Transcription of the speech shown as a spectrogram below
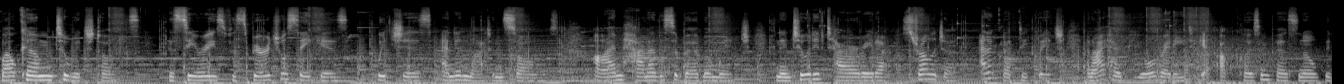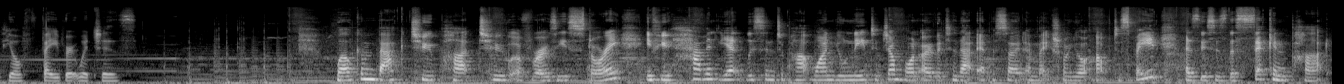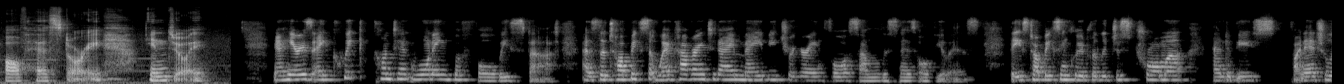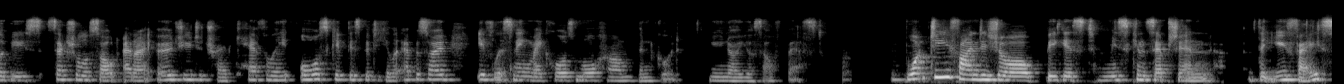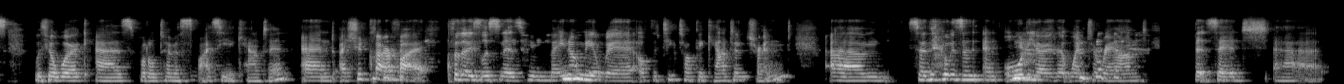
Welcome to Witch Talks, a series for spiritual seekers, witches, and enlightened souls. I'm Hannah the Suburban Witch, an intuitive tarot reader, astrologer, and eclectic witch, and I hope you're ready to get up close and personal with your favourite witches. Welcome back to part two of Rosie's story. If you haven't yet listened to part one, you'll need to jump on over to that episode and make sure you're up to speed, as this is the second part of her story. Enjoy. Now, here is a quick content warning before we start, as the topics that we're covering today may be triggering for some listeners or viewers. These topics include religious trauma and abuse, financial abuse, sexual assault, and I urge you to tread carefully or skip this particular episode if listening may cause more harm than good. You know yourself best. What do you find is your biggest misconception that you face with your work as what I'll term a spicy accountant. And I should clarify for those listeners who may not be aware of the TikTok accountant trend. Um, so there was a, an audio that went around that said, uh,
